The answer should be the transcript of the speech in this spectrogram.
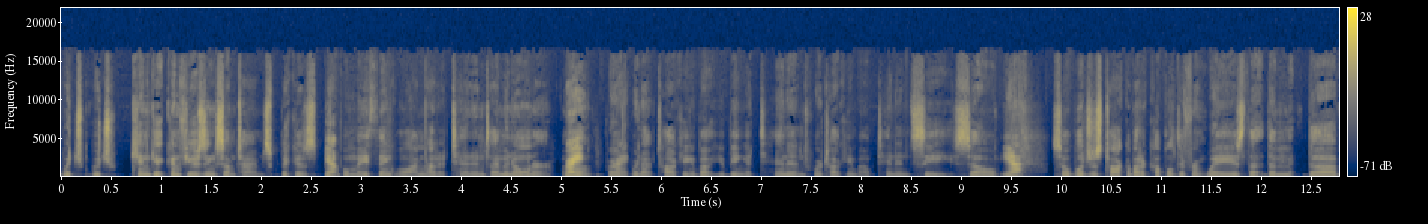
which which can get confusing sometimes because yeah. people may think, well, I'm not a tenant, I'm an owner. Well, right, right. We're not talking about you being a tenant. We're talking about tenancy. So, yeah. So we'll just talk about a couple different ways. The the the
